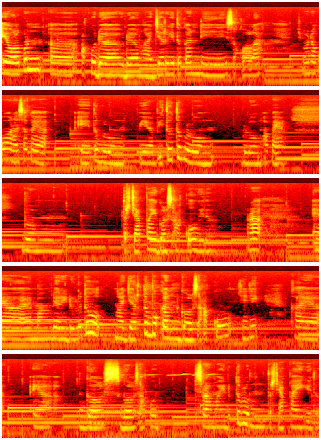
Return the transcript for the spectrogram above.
ya walaupun uh, aku udah udah ngajar gitu kan di sekolah cuman aku ngerasa kayak ya itu belum ya itu tuh belum belum apa ya belum tercapai goals aku gitu. Karena ya emang dari dulu tuh ngajar tuh bukan goals aku jadi kayak ya goals goals aku selama hidup tuh belum tercapai gitu.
